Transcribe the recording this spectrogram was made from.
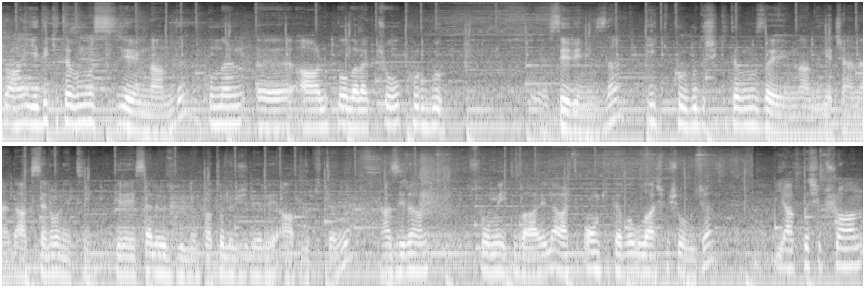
Şu an 7 kitabımız yayınlandı. Bunların e, ağırlıklı olarak çoğu kurgu e, serimizden. İlk kurgu dışı kitabımız da yayınlandı geçenlerde. Aksel Honet'in Bireysel Özgürlüğün Patolojileri adlı kitabı. Haziran sonu itibariyle artık 10 kitaba ulaşmış olacağız. Yaklaşık şu an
